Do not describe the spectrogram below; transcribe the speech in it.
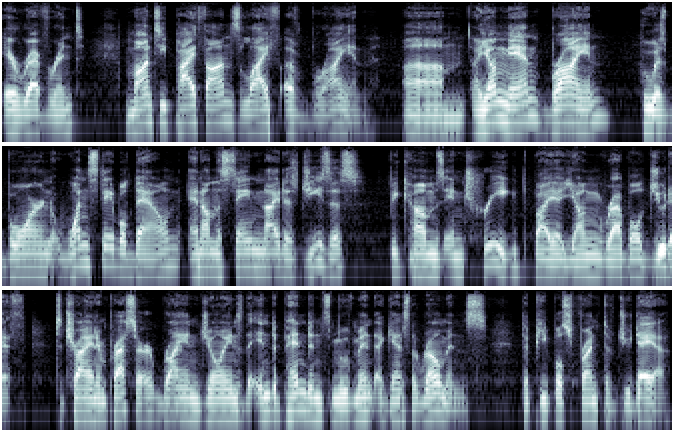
irreverent Monty Python's Life of Brian. Um, a young man, Brian, who was born one stable down and on the same night as Jesus, becomes intrigued by a young rebel, Judith. To try and impress her, Brian joins the independence movement against the Romans, the People's Front of Judea.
